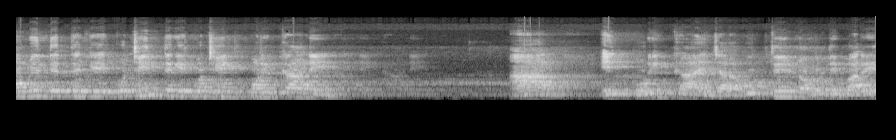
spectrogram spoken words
মুমিনদের থেকে কঠিন থেকে কঠিন পরীক্ষা নেই। আর এই পরীক্ষায় যারা উত্তীর্ণ হতে পারে,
